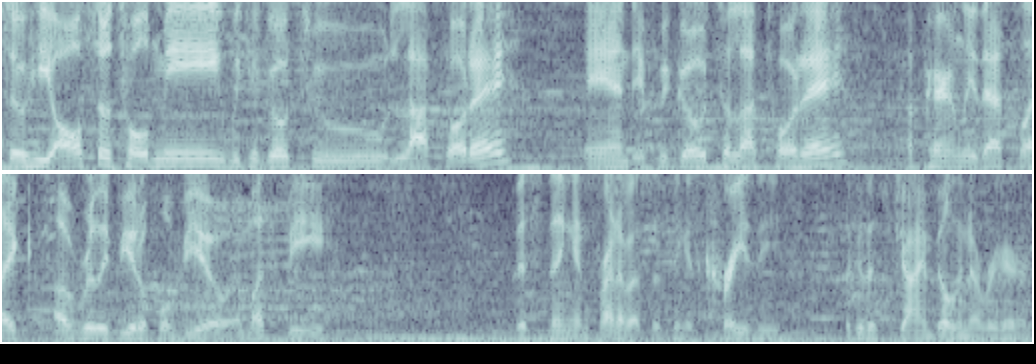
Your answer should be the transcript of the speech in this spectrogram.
So he also told me we could go to La Torre, and if we go to La Torre, apparently that's like a really beautiful view. It must be this thing in front of us. This thing is crazy. Look at this giant building over here.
